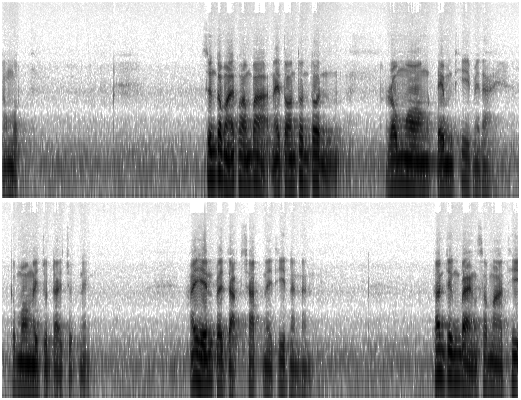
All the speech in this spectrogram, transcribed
ทั้งหมด ซึ่งก็หมายความว่าในตอนต้นๆเรามองเต็มที่ไม่ได้ ก็มองในจุดใดจุดหนึ่ง ให้เห็นไปจักษ์ชัดในที่นั้น ๆ ท่านจึงแบ่งสมาธิ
